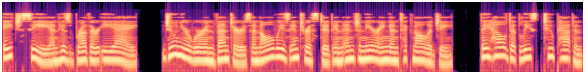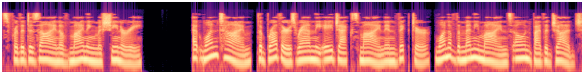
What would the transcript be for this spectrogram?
H.C. and his brother E.A. Jr. were inventors and always interested in engineering and technology. They held at least two patents for the design of mining machinery. At one time, the brothers ran the Ajax mine in Victor, one of the many mines owned by the judge.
